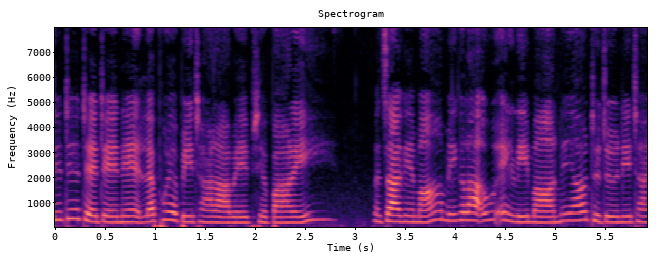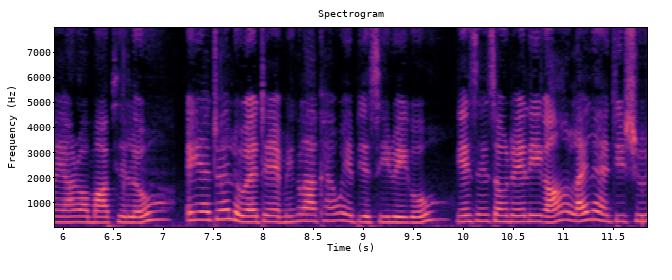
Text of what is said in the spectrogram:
တင်းတင်းတဲတဲနဲ့လက်ဖွဲ့ပေးထားတာပဲဖြစ်ပါတယ်။မကြခင်မှာမင်္ဂလာဦးအိမ်လေးမှာနှစ်ယောက်တူတူနေထိုင်ရတော့မှဖြစ်လို့အိမ်အတွက်လိုအပ်တဲ့မင်္ဂလာခန်းဝင်ပစ္စည်းတွေကိုငယ်စဉ်စုံတဲလေးကလိုက်လံကြည့်ရှု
